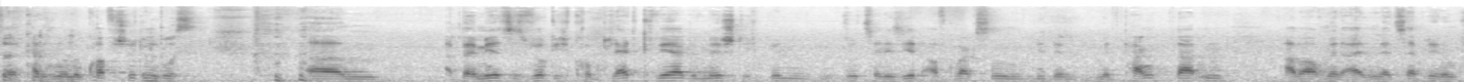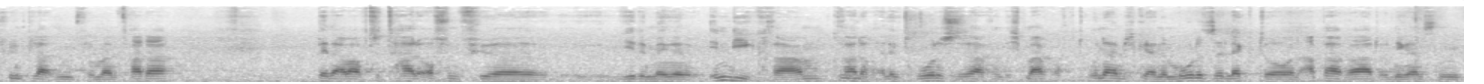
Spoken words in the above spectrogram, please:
da kann ich nur den Kopf schütteln. Bus. Ähm, bei mir ist es wirklich komplett quer gemischt. Ich bin sozialisiert aufgewachsen mit, mit Punkplatten, aber auch mit alten Led Zeppelin und Cream-Platten von meinem Vater. Bin aber auch total offen für jede Menge Indie-Kram, gerade auch elektronische Sachen. Ich mag auch unheimlich gerne Modeselektor und Apparat und die ganzen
